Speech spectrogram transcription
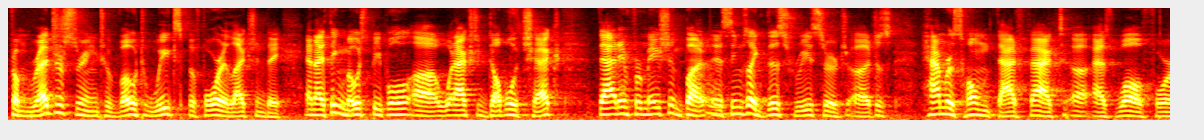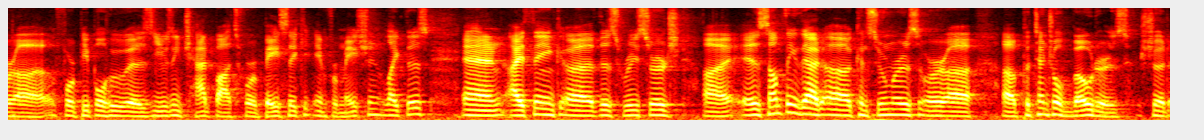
from registering to vote weeks before election day. And I think most people uh, would actually double check that information, but it seems like this research uh, just hammers home that fact uh, as well for uh, for people who is using chatbots for basic information like this. And I think uh, this research uh, is something that uh, consumers or uh, potential voters should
